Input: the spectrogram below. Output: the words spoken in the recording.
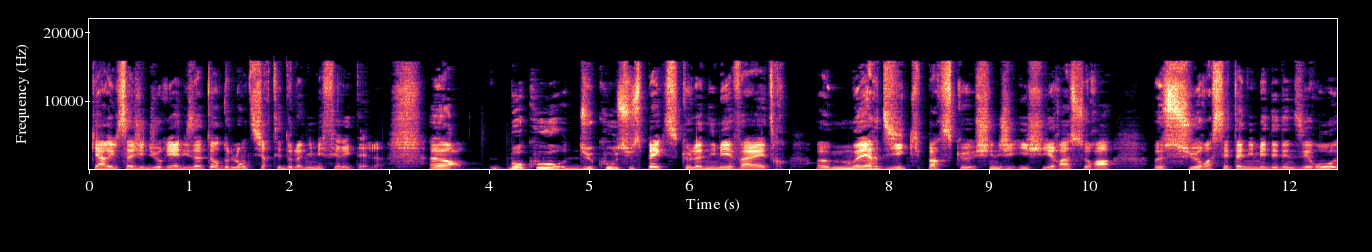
car il s'agit du réalisateur de l'entièreté de l'anime Fairy Tail. Alors, beaucoup du coup suspectent que l'anime va être euh, merdique parce que Shinji Ishihara sera sur cet animé d'Eden Zero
